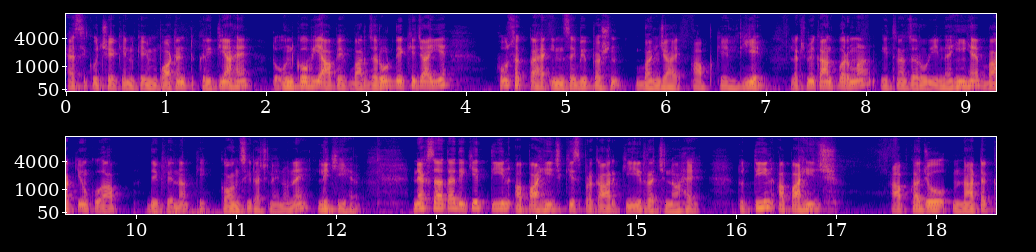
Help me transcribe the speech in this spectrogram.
ऐसी कुछ एक इनके इंपॉर्टेंट कृतियाँ हैं तो उनको भी आप एक बार ज़रूर देखी जाइए। हो सकता है इनसे भी प्रश्न बन जाए आपके लिए। लक्ष्मीकांत वर्मा, इतना ज़रूरी नहीं है, बाकियों को आप देख लेना कि कौन सी रचना इन्होंने लिखी है। नेक्स्ट आता है देखिए तीन अपाहिज किस प्रकार की रचना है? तो तीन अपाहिज आपका जो नाटक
